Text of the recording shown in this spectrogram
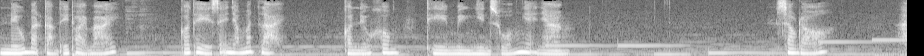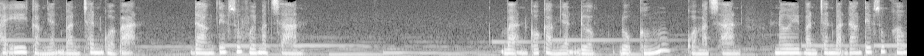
Nếu bạn cảm thấy thoải mái, có thể sẽ nhắm mắt lại. Còn nếu không thì mình nhìn xuống nhẹ nhàng. Sau đó, hãy cảm nhận bàn chân của bạn đang tiếp xúc với mặt sàn. Bạn có cảm nhận được độ cứng của mặt sàn, nơi bàn chân bạn đang tiếp xúc không?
